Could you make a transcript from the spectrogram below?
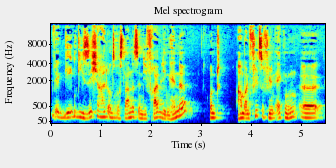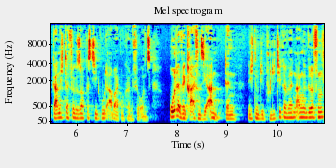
wir geben die Sicherheit unseres Landes in die freiwilligen Hände und haben an viel zu vielen Ecken äh, gar nicht dafür gesorgt, dass die gut arbeiten können für uns. Oder wir greifen sie an, denn nicht nur die Politiker werden angegriffen.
